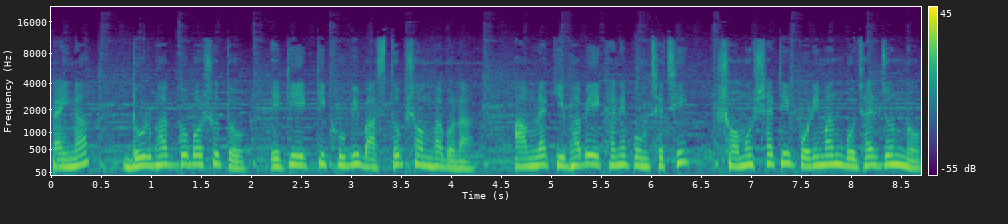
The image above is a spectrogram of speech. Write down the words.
তাই না? দুর্ভাগ্যবশত, এটি একটি খুবই বাস্তব সম্ভাবনা। আমরা কীভাবে এখানে পৌঁছেছি? সমস্যাটির পরিমাণ বোঝার জন্য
